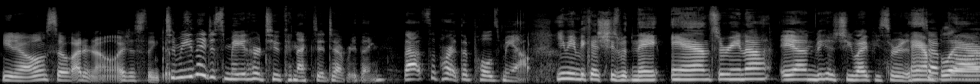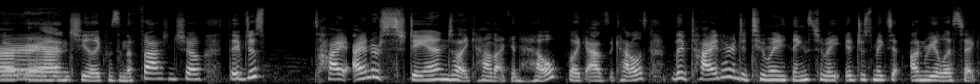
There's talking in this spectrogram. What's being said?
you know. So I don't know. I just think To me, they just made her too connected to everything. That's the part that pulls me out. You mean because she's with Nate and Serena? And because she might be Serena's And stepdaughter, Blair, and- and she like was in the fashion show. They've just tied. I understand like how that can help, like as the catalyst. But they've tied her into too many things to make it just makes it unrealistic.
